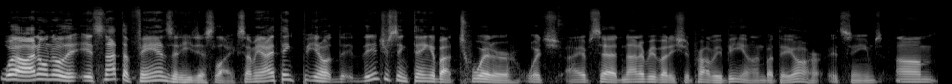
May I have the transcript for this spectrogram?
Well, I don't know that it's not the fans that he dislikes. I mean, I think you know the, the, interesting thing about Twitter, which I have said not everybody should probably be on, but they are. It seems. Um,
